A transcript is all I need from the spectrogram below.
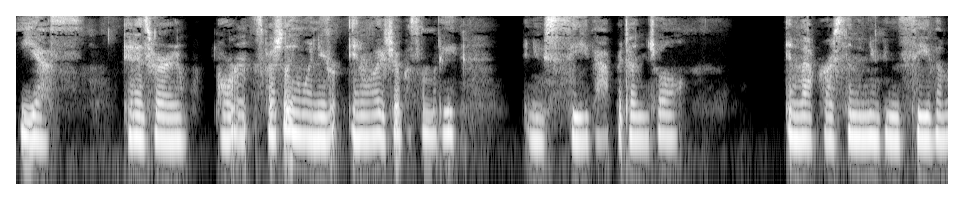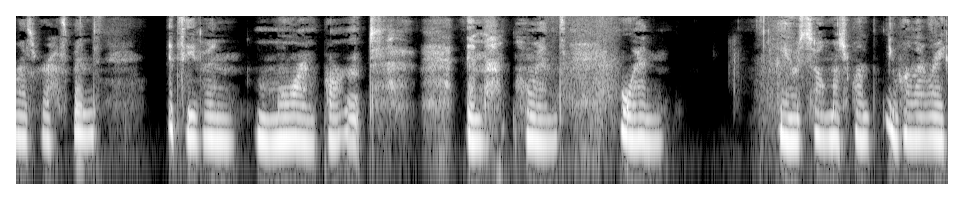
Yes, it is very important, especially when you're in a relationship with somebody and you see that potential in that person and you can see them as your husband. It's even more important in that moment when you so much want, you want that ring.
